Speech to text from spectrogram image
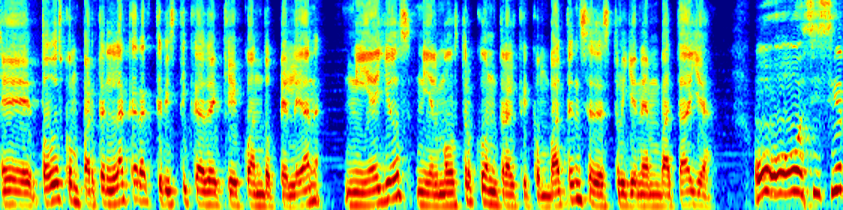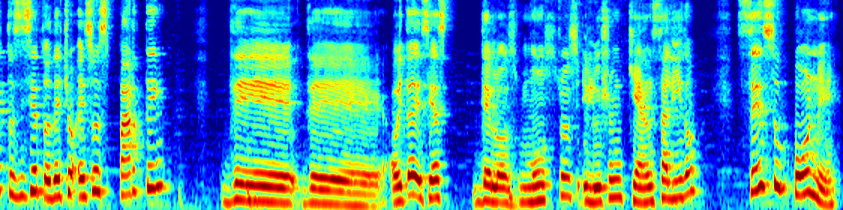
eh, todos comparten la característica de que cuando pelean, ni ellos ni el monstruo contra el que combaten se destruyen en batalla. Oh, oh, oh, sí, cierto, sí, cierto. De hecho, eso es parte de, de. Ahorita decías de los monstruos Illusion que han salido. Se supone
